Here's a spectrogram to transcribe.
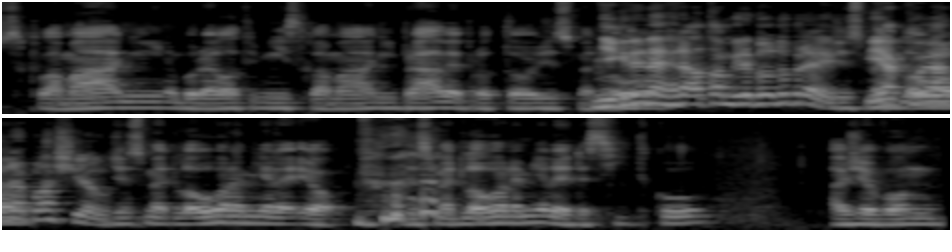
zklamání nebo relativní zklamání právě proto, že jsme Nikdy dlouho, nehrál tam, kde byl dobrý, že jsme jako dlouho, Jarda Plašil. Že jsme dlouho neměli, jo, že jsme dlouho neměli desítku a že on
